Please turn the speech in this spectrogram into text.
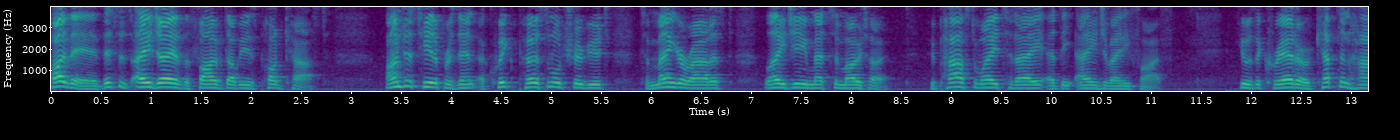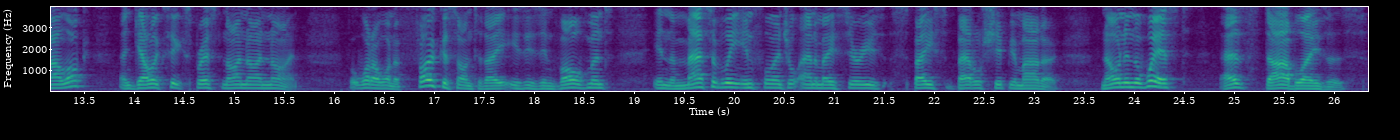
Hi there, this is AJ of the 5Ws podcast. I'm just here to present a quick personal tribute to manga artist Leiji Matsumoto, who passed away today at the age of 85. He was the creator of Captain Harlock and Galaxy Express 999, but what I want to focus on today is his involvement in the massively influential anime series Space Battleship Yamato, known in the West as Star Blazers.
